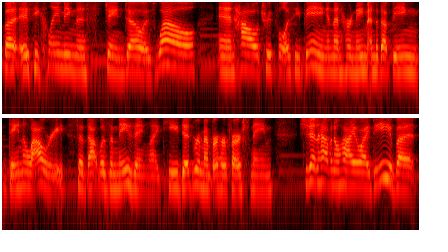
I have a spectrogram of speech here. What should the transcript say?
but is he claiming this Jane Doe as well? and how truthful is he being? And then her name ended up being Dana Lowery. So that was amazing. Like he did remember her first name. She didn't have an Ohio ID, but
